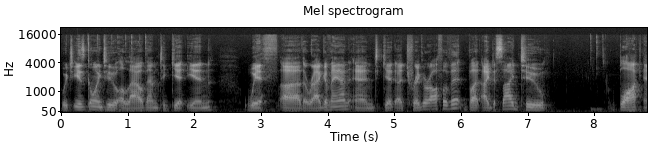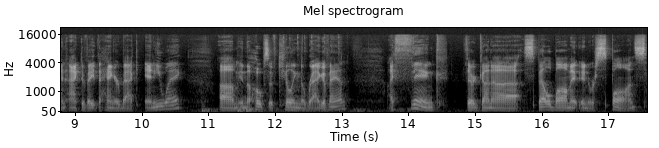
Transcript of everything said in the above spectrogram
which is going to allow them to get in with uh, the Ragavan and get a trigger off of it, but I decide to block and activate the Hangarback anyway um, in the hopes of killing the Ragavan. I think they're gonna spell bomb it in response,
